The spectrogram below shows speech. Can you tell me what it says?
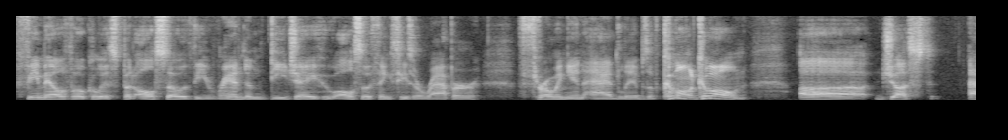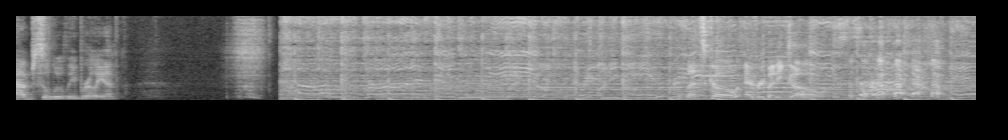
female vocalist, but also the random DJ who also thinks he's a rapper, throwing in ad libs of "Come on, come on," uh, just absolutely brilliant. Let's go, everybody go.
